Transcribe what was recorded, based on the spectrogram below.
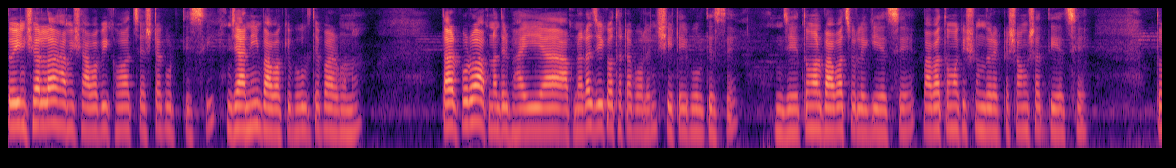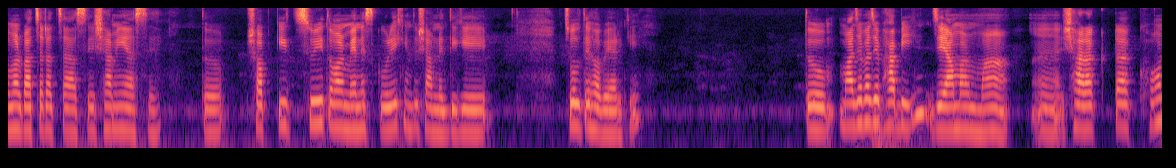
তো ইনশাল্লাহ আমি স্বাভাবিক হওয়ার চেষ্টা করতেছি। জানি বাবাকে বলতে পারব না। তারপরও আপনাদের ভাইয়া, আপনারা যে কথাটা বলেন সেটাই বলতেছে যে, তোমার বাবা চলে গিয়েছে। বাবা তোমাকে সুন্দর একটা সংসার দিয়েছে। তোমার বাচ্চা টাচ্চা আছে, স্বামী আছে। তো সব কিছুই তোমার ম্যানেজ করে কিন্তু সামনের দিকে চলতে হবে আর কি। তো মাঝে মাঝে ভাবি যে, আমার মা সারাটাক্ষণ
